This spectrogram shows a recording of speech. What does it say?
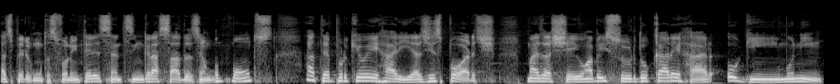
As perguntas foram interessantes e engraçadas em alguns pontos, até porque eu erraria as de esporte. Mas achei um absurdo o cara errar o Gin e Munin.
